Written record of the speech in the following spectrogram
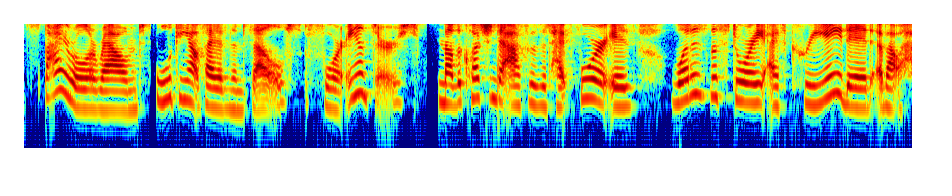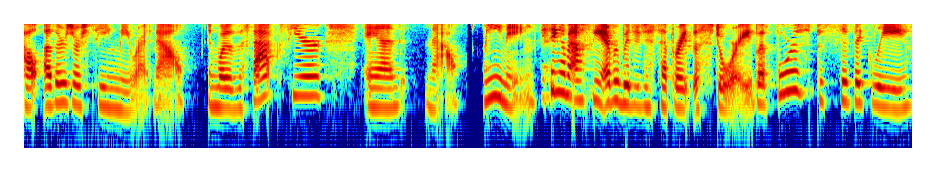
spiral around looking outside of themselves for answers. Now, the question to ask as a type four is what is the story I've created about how others are seeing me right now? And what are the facts here and now? Meaning, I think I'm asking everybody to separate the story, but fours specifically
